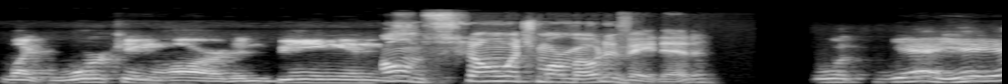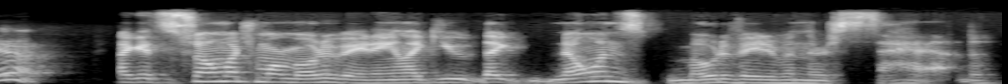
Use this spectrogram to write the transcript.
like working hard and being in. Oh, I'm so much more motivated. Well, yeah, yeah, yeah. Like it's so much more motivating. Like you, like no one's motivated when they're sad.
